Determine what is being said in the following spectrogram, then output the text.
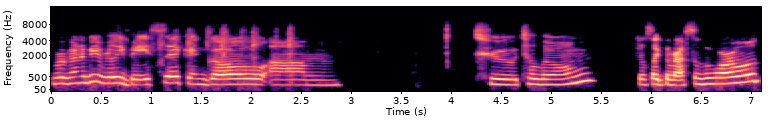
we're gonna be really basic and go um to Tulum, just like the rest of the world.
